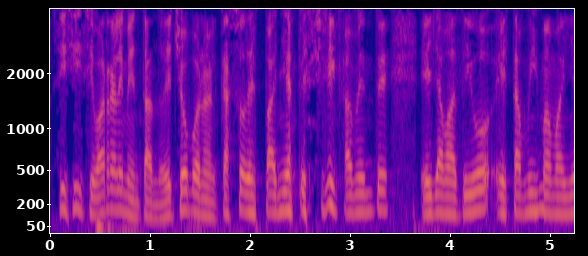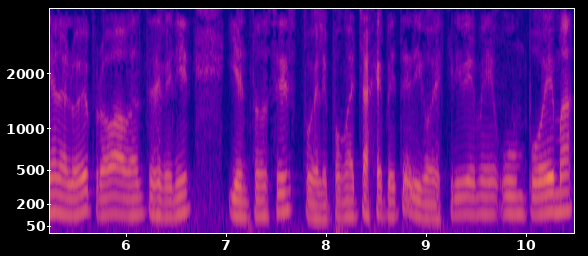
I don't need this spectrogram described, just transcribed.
Sí, sí, se va realimentando. De hecho, bueno, en el caso de España específicamente es llamativo. Esta misma mañana lo he probado antes de venir y entonces, pues le pongo a ChatGPT, digo, escríbeme un poema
